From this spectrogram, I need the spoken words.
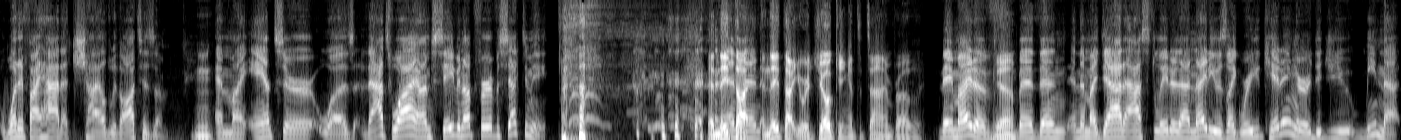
"What if I had a child with autism?" Mm. And my answer was, "That's why I'm saving up for a vasectomy." and they and thought, then- and they thought you were joking at the time, probably. They might have. Yeah. But then and then my dad asked later that night, he was like, Were you kidding or did you mean that?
